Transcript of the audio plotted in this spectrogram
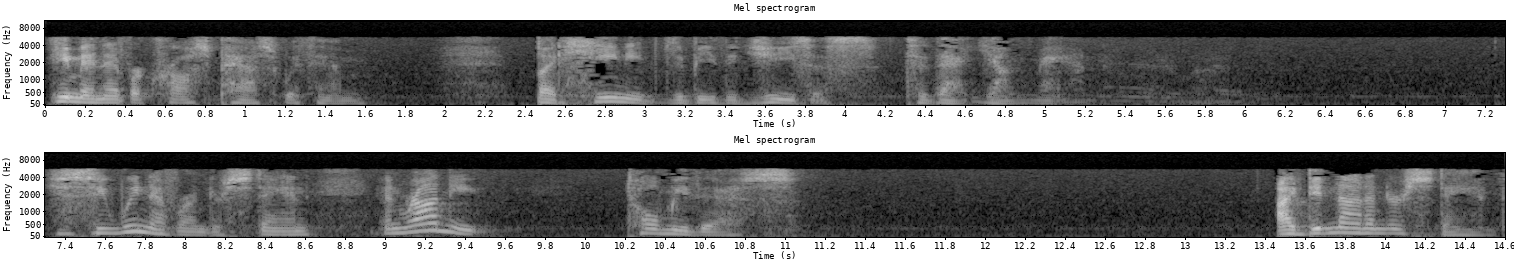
He may never cross paths with him. But he needed to be the Jesus to that young man. You see, we never understand. And Rodney told me this I did not understand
